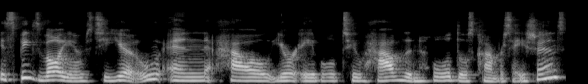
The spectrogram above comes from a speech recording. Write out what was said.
it speaks volumes to you and how you're able to have and hold those conversations.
